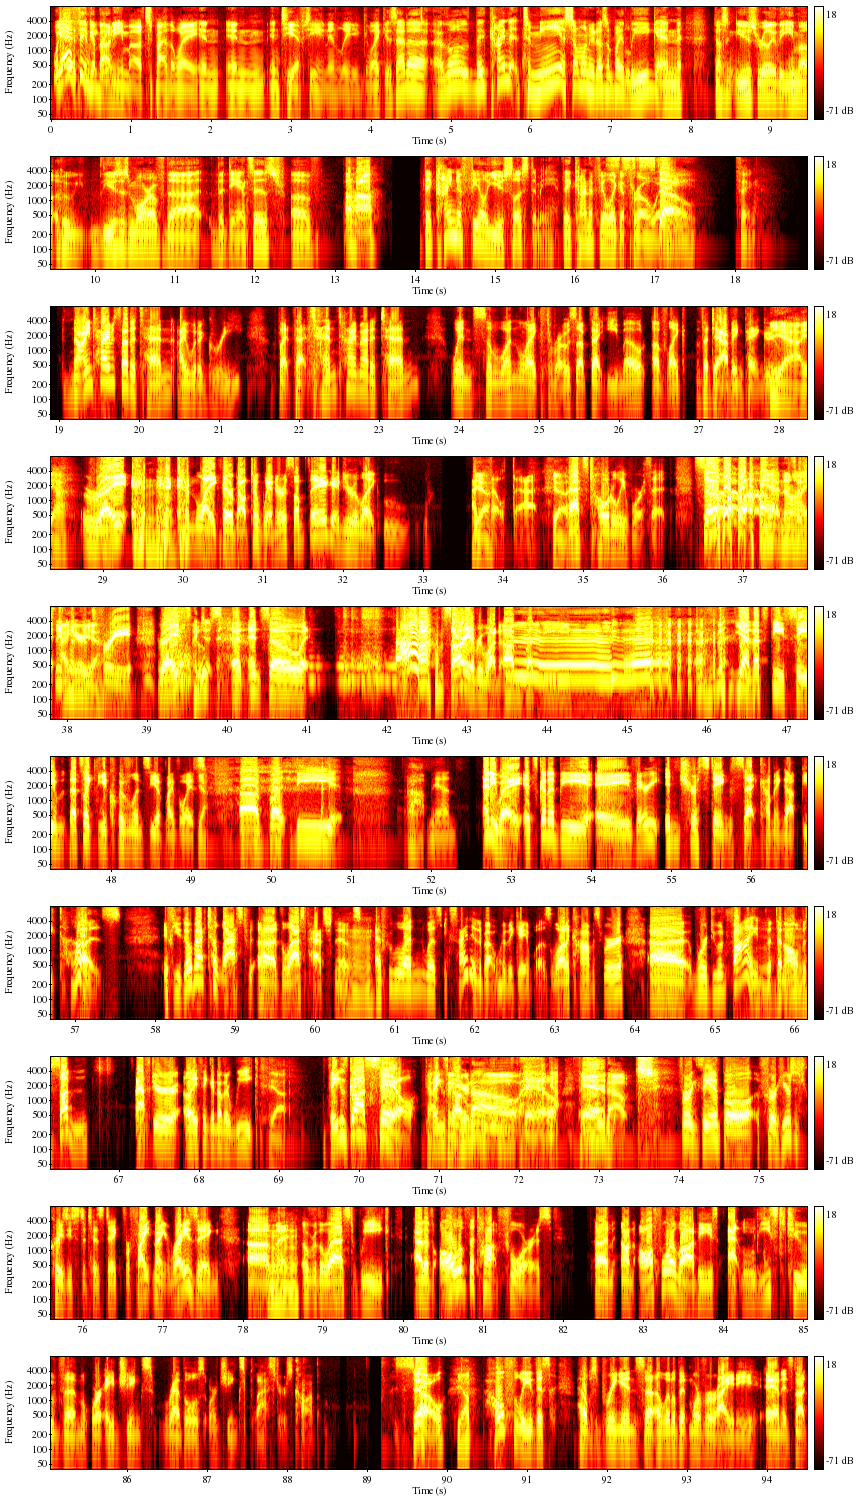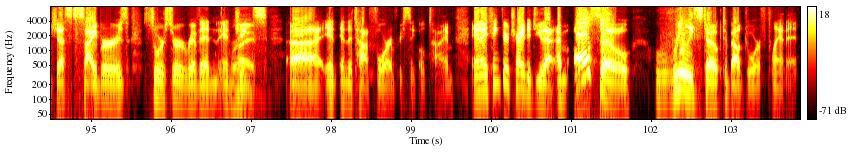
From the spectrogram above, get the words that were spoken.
What Yeah, do you think about be emotes, by the way, in in in TFT and in League? Like, is that a those they kind of to me as someone who doesn't play League and doesn't use really the emote, who uses more of the the dances of Uh huh. They kind of feel useless to me. They kind of feel like a throwaway So- thing. Nine times out of ten, I would agree. But that ten time out of ten, when someone like throws up that emote of like the dabbing penguin, Yeah, yeah, right, Mhm. and like they're about to win or something, and you're like, ooh. I Yeah. felt that. yeah. That's totally worth it. So Yeah, no, I- I hear you. Free, right? I Oops. just- and, and so, ah, I'm sorry, everyone. Um, but the yeah, that's the same. That's like the equivalency of my voice. Yeah. Uh, but the oh man. Anyway, it's going to be a very interesting set coming up because if you go back to last uh, the last patch notes, Mhm. everyone was excited about where the game was. A lot of comps were uh, were doing fine, but then all of Mhm. a sudden, after I think another week, yeah, things got stale. got things figured got out. really stale. Got figured And- out. for example, for here's a crazy statistic for Fight Night Rising, um, Mhm. over the last week, out of all of the top fours, um, on all four lobbies, at least two of them were a Jinx Rebels or Jinx Blasters comp. So, Yep. hopefully, this helps bring in a little bit more variety, and it's not just Cybers, Sorcerer Riven, and Right. Jinx uh, in, in the top four every single time. And I think they're trying to do that. I'm also really stoked about Dwarf Planet.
